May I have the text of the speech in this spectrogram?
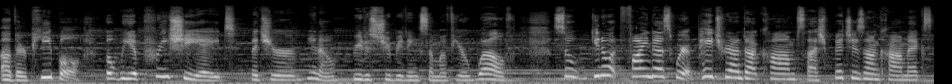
other people, but we appreciate that you're, you know, redistributing some of your wealth. So, you know what? Find us. We're at patreon.com slash bitches on comics.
